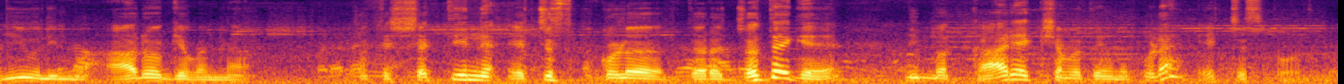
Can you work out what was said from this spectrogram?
ನೀವು ನಿಮ್ಮ ಆರೋಗ್ಯವನ್ನು ಮತ್ತು ಶಕ್ತಿಯನ್ನು ಹೆಚ್ಚಿಸ್ಕೊಳ್ಳೋದರ ಜೊತೆಗೆ ನಿಮ್ಮ ಕಾರ್ಯಕ್ಷಮತೆಯನ್ನು ಕೂಡ ಹೆಚ್ಚಿಸ್ಬೋದು.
